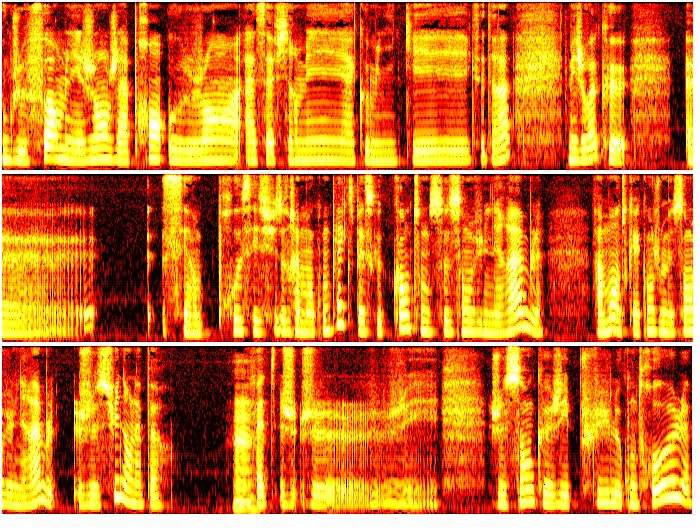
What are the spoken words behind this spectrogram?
Donc je forme les gens, j'apprends aux gens à s'affirmer, à communiquer, etc. Mais je vois que c'est un processus vraiment complexe parce que quand on se sent vulnérable, enfin moi en tout cas quand je me sens vulnérable, je suis dans la peur. Hmm. En fait, je, je, je sens que j'ai plus le contrôle,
